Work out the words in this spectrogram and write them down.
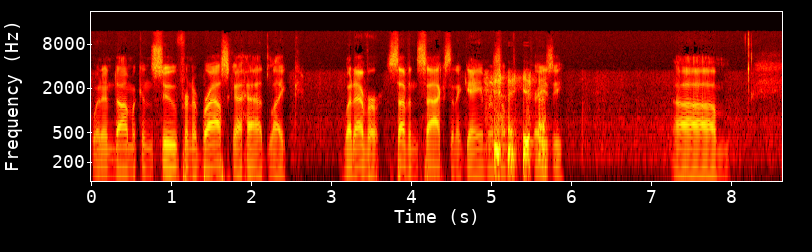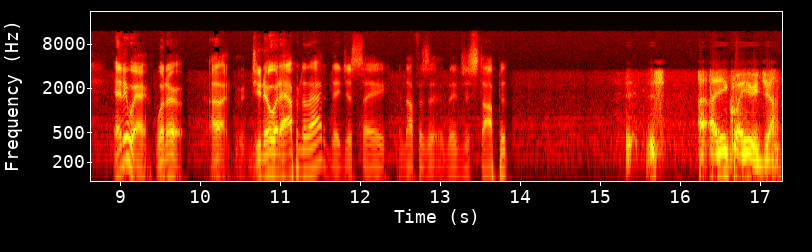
when Ndamukong Suh for Nebraska had like whatever seven sacks in a game or something yeah. crazy. Um. Anyway, what are, uh, do you know what happened to that? Did they just say enough? Is it? They just stopped it. I, didn't quite hear you, John.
